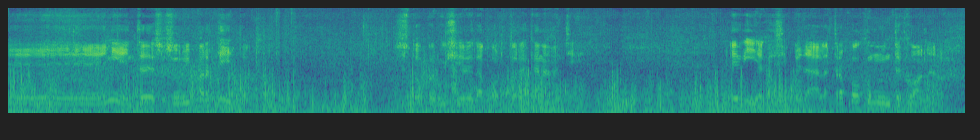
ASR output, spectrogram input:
E niente adesso sono ripartito. Sto per uscire da Porto Recanati. E via che si pedala tra poco Monte Conero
